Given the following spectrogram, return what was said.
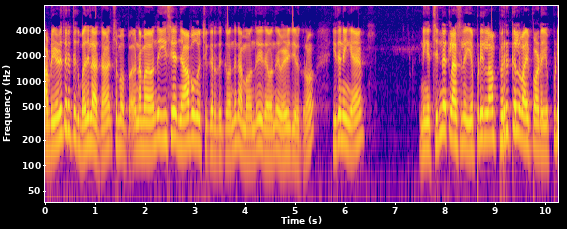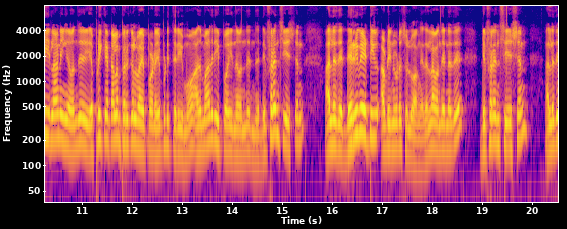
அப்படி எழுதுறதுக்கு பதிலாக தான் சும்மா நம்ம வந்து ஈஸியாக ஞாபகம் வச்சுக்கிறதுக்கு வந்து நம்ம வந்து இதை வந்து எழுதியிருக்கிறோம். இதை நீங்கள் நீங்கள் சின்ன கிளாஸில் எப்படிலாம் பெருக்கல் வாய்ப்பாடு எப்படிலாம் நீங்கள் வந்து எப்படி கேட்டாலும் பெருக்கல் வாய்ப்பாடு எப்படி தெரியுமோ அது மாதிரி இப்போ இந்த வந்து இந்த டிஃப்ரென்சியேஷன் அல்லது டெரிவேட்டிவ் அப்படின்னு கூட சொல்லுவாங்க. இதெல்லாம் வந்து என்னது? டிஃப்ரென்சியேஷன் அல்லது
